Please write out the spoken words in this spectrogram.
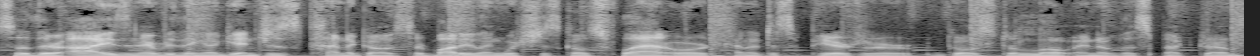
So their eyes and everything again just kind of goes. Their body language just goes flat or kind of disappears or goes to the low end of the spectrum.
